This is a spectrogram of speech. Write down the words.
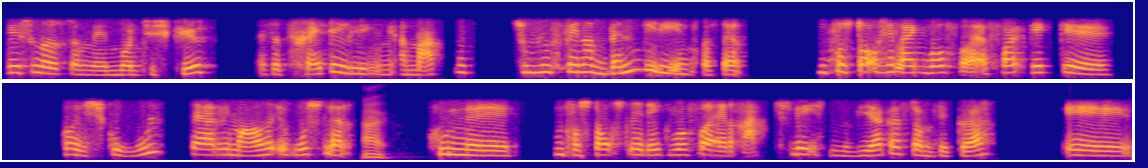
det er sådan noget som øh, Montesquieu, altså tredelingen af magten, som hun finder vanvittigt interessant. Hun forstår heller ikke, hvorfor at folk ikke øh, går i skole særlig meget i Rusland. Nej. Hun, øh, hun forstår slet ikke, hvorfor at retsvæsenet virker, som det gør. Øh,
